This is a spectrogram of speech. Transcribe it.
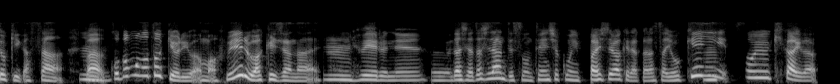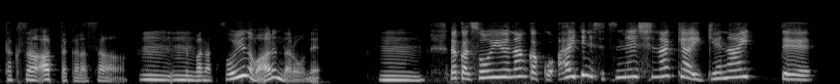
時がさ、まあうん子供の時よりはまあ増えるわけじゃない。うん、増えるね。うん、だし、私なんてその転職もいっぱいしてるわけだからさ、余計にそういう機会がたくさんあったからさ、うんうん。やっぱなんかそういうのもあるんだろうね。うん。だからそういうなんかこう相手に説明しなきゃいけないって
